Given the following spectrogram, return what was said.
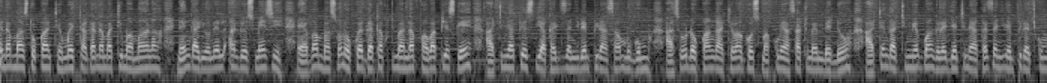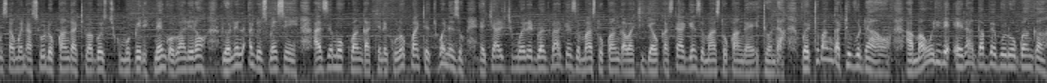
egenda mu maaso okuba nti emwetaaga n'amatimu amaala naye nga lionel andrew smith eyava mu barcelona okwegatta ku timu yanafu aba psg atimu ya psg akagizanyira empiira nsamu mugumu asobodde okuba nga ateba gosi makumi asatu membeddo ate nga timu y'eggwanga argentina yakazanyira empiira kikumu samwena asobodde okuba nga ateba gosi kikumu bbiri. Naye ng'olwaleero lionel andrew smith azzeemu okuba nga atendeka olwokuba nti ekibonezo ekyali kimuweereddwa bagenze maaso okuba nga bakijjawo kasita yagenze maaso okuba nga yeetonda bwe tuba nga tuvudde awo amawulire era agava ebweru ogwanga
